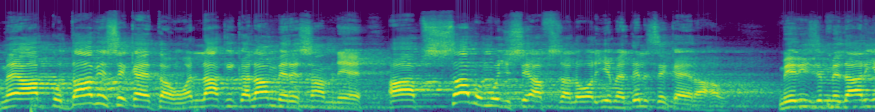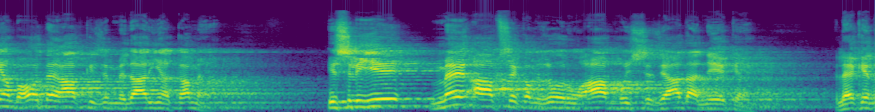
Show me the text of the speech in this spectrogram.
میں آپ کو دعوے سے کہتا ہوں، اللہ کی کلام میرے سامنے ہے۔ آپ سب مجھ سے افضل اور یہ میں دل سے کہہ رہا ہوں۔ میری ذمہ داریاں بہت ہیں، آپ کی ذمہ داریاں کم ہیں۔ اس لیے میں آپ سے کمزور ہوں، آپ مجھ سے زیادہ نیک ہیں۔ لیکن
